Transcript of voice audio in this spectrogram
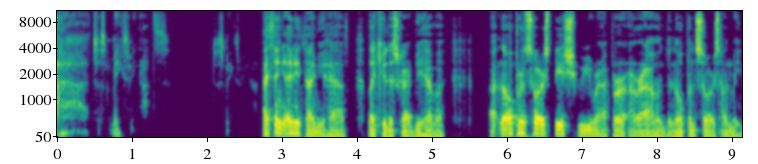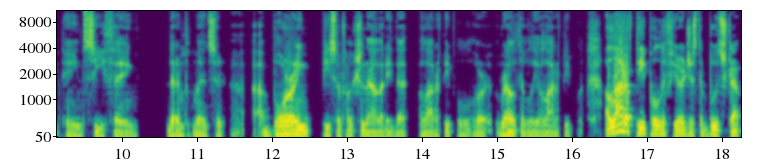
uh, it just makes me nuts. Just makes me nuts. I think anytime you have, like you described, you have a an open source PHP wrapper around an open source unmaintained C thing that implements a, a boring piece of functionality that a lot of people, or relatively a lot of people, a lot of people, if you're just a bootstrap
